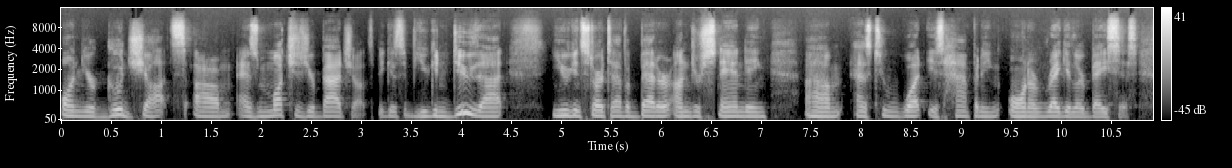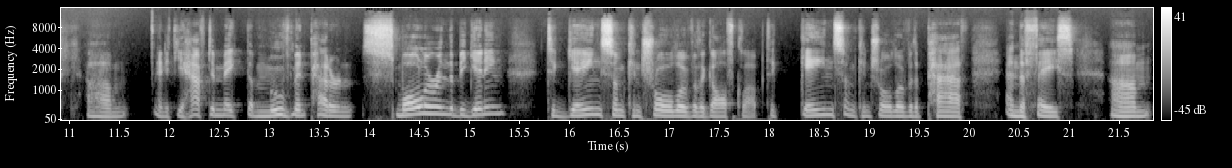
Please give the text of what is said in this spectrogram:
on your good shots um, as much as your bad shots. Because if you can do that, you can start to have a better understanding um, as to what is happening on a regular basis. Um, and if you have to make the movement pattern smaller in the beginning to gain some control over the golf club, to gain some control over the path and the face, um,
